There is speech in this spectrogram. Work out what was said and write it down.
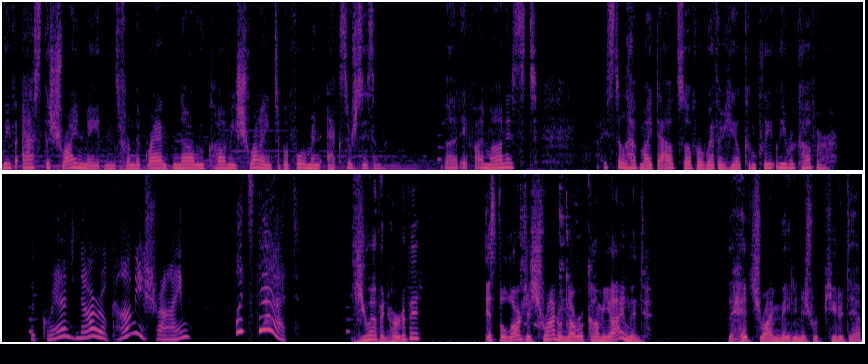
we've asked the Shrine Maidens from the Grand Narukami Shrine to perform an exorcism. But if I'm honest, I still have my doubts over whether he'll completely recover. The Grand Narukami Shrine? What's that? You haven't heard of it? It's the largest shrine on Narukami Island. The head shrine maiden is reputed to have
